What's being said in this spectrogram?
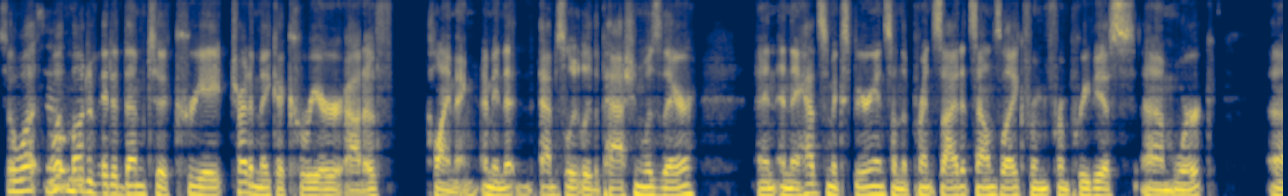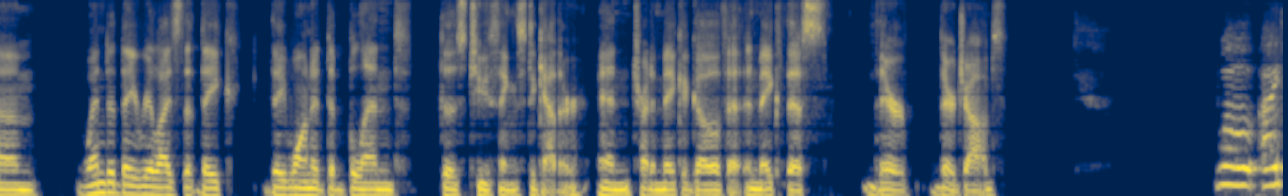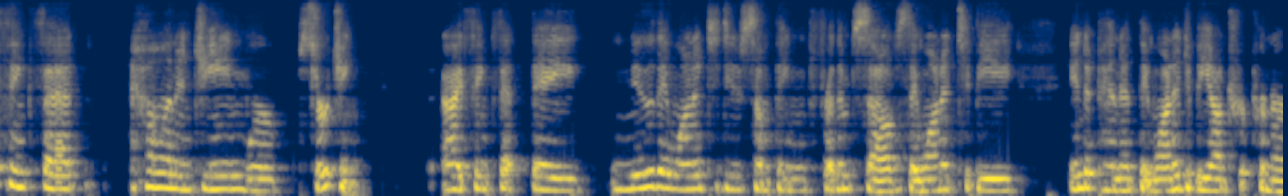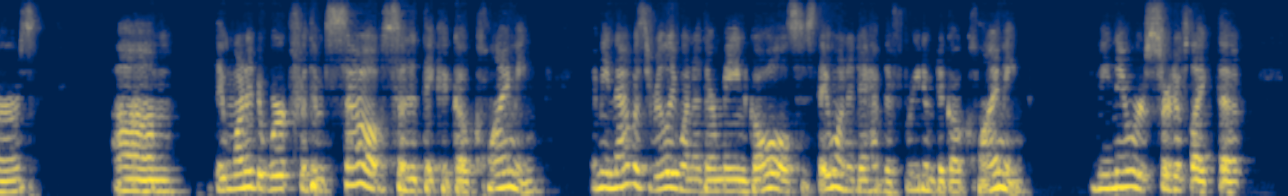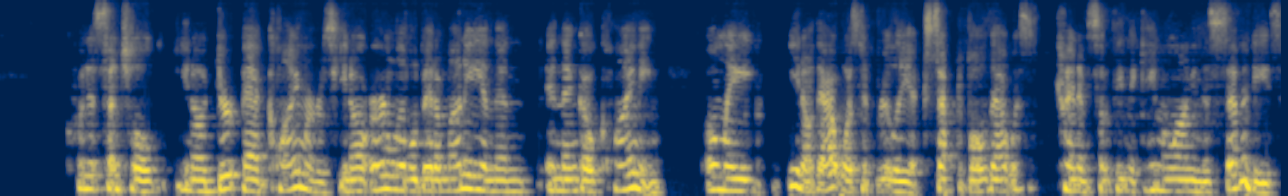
So what so, what motivated them to create try to make a career out of climbing? I mean that absolutely the passion was there and and they had some experience on the print side it sounds like from from previous um, work. Um, when did they realize that they they wanted to blend those two things together and try to make a go of it and make this their their jobs? Well, I think that Helen and Jean were searching I think that they knew they wanted to do something for themselves. They wanted to be independent. They wanted to be entrepreneurs. Um, they wanted to work for themselves so that they could go climbing. I mean, that was really one of their main goals is they wanted to have the freedom to go climbing. I mean, they were sort of like the quintessential, you know, dirtbag climbers, you know, earn a little bit of money and then and then go climbing. Only, you know, that wasn't really acceptable. That was kind of something that came along in the 70s.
